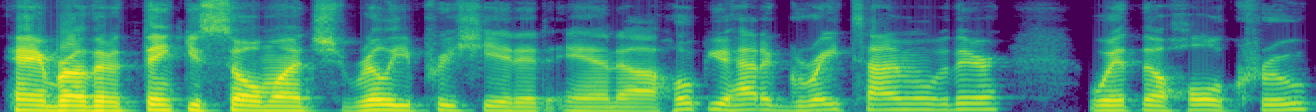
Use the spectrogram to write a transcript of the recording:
Hey, brother. Thank you so much. Really appreciate it. And uh, hope you had a great time over there with the whole crew.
